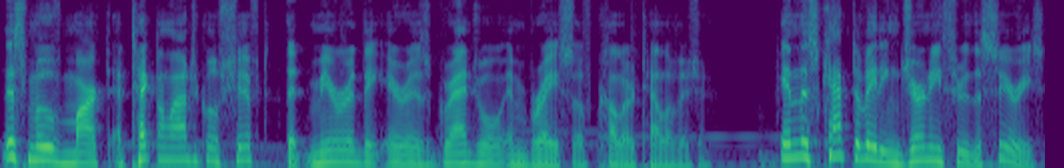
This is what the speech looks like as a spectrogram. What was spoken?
This move marked a technological shift that mirrored the era's gradual embrace of color television. In this captivating journey through the series,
